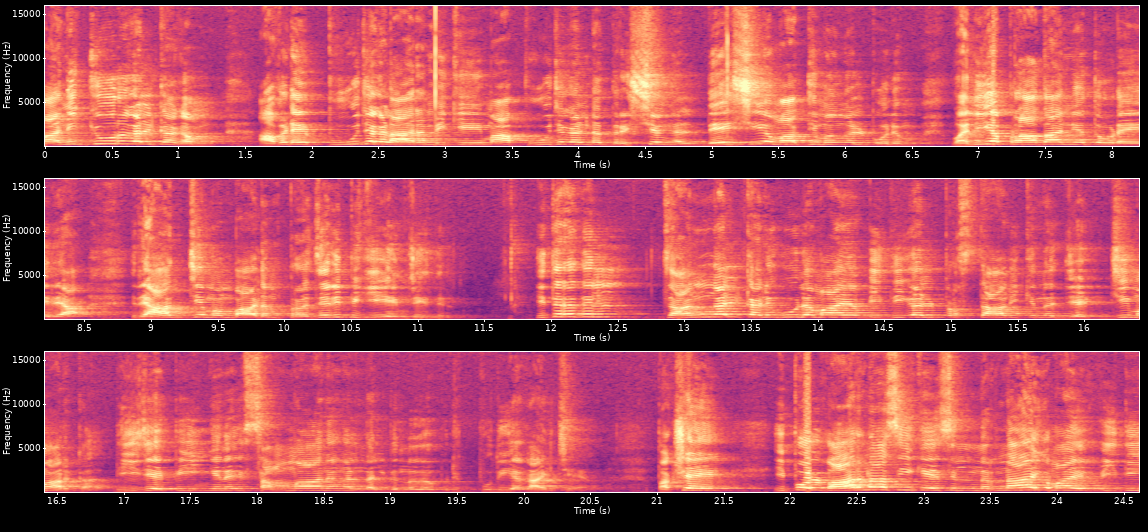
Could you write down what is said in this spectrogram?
മണിക്കൂറുകൾക്കകം അവിടെ പൂജകൾ ആരംഭിക്കുകയും ആ പൂജകളുടെ ദൃശ്യങ്ങൾ ദേശീയ മാധ്യമങ്ങൾ പോലും വലിയ പ്രാധാന്യത്തോടെ രാജ്യമെമ്പാടും പ്രചരിപ്പിക്കുകയും ചെയ്തിരുന്നു. ഇത്തരത്തിൽ തങ്ങൾക്കനുകൂലമായ വിധികൾ പ്രസ്താവിക്കുന്ന ജഡ്ജിമാർക്ക് ബി ജെ പി ഇങ്ങനെ സമ്മാനങ്ങൾ നൽകുന്നത് ഒരു പുതിയ കാഴ്ചയാണ്. പക്ഷേ ഇപ്പോൾ വാരണാസി കേസിൽ നിർണായകമായ വിധി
